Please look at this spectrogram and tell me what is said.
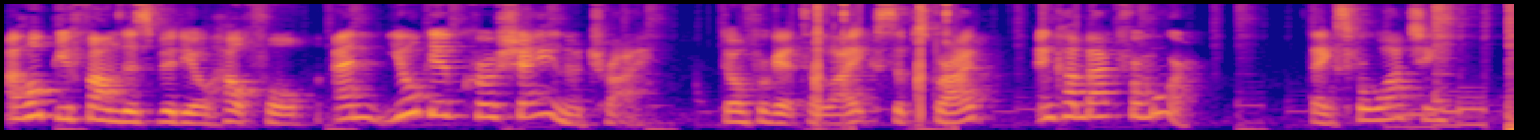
I hope you found this video helpful and you'll give crocheting a try. Don't forget to like, subscribe, and come back for more. Thanks for watching.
